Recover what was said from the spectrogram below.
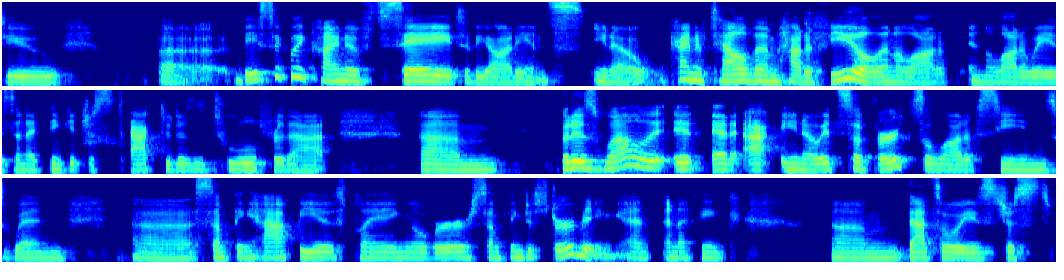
to uh, basically kind of say to the audience you know kind of tell them how to feel in a lot of in a lot of ways. And i think it just acted as a tool for that. Um, but as well it, it, it, you know it subverts a lot of scenes when uh, something happy is playing over something disturbing. And and i think um, that's always just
